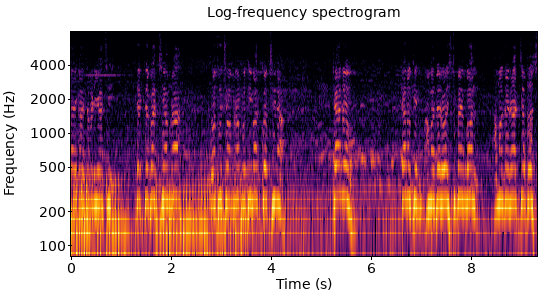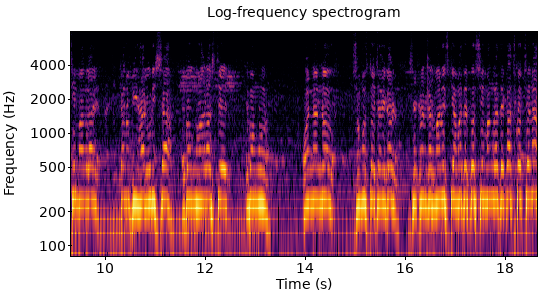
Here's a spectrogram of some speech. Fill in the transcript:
জায়গায় দাঁড়িয়ে আছি। দেখতে পাচ্ছি আমরা, অথচ আমরা প্রতিবাদ করছি না। কেন? কেন কি আমাদের ওয়েস্ট বেঙ্গল, আমাদের রাজ্যে পশ্চিমবাংলায়, কেন বিহার, উড়িষ্যা এবং মহারাষ্ট্রের এবং অন্যান্য সমস্ত জায়গার, সেখানকার মানুষ কি আমাদের পশ্চিমবাংলাতে কাজ করছে না?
